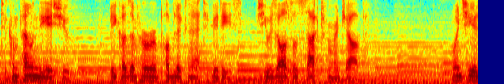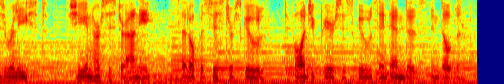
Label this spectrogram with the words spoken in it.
To compound the issue, because of her Republican activities, she was also sacked from her job. When she is released, she and her sister Annie set up a sister school to Padraig Pearse's school St Enda's in Dublin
